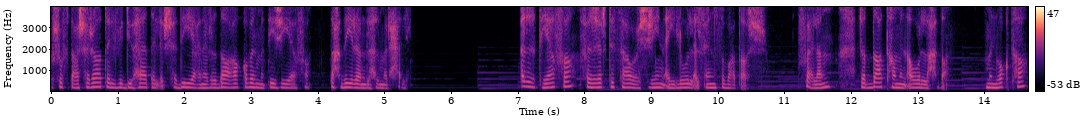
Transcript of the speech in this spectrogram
وشفت عشرات الفيديوهات الإرشادية عن الرضاعة قبل ما تيجي يافا تحضيرا لهالمرحلة. أجت يافا فجر 29 أيلول 2017 وفعلا رضعتها من أول لحظة. من وقتها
